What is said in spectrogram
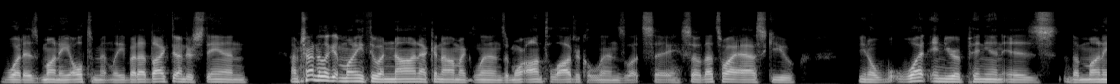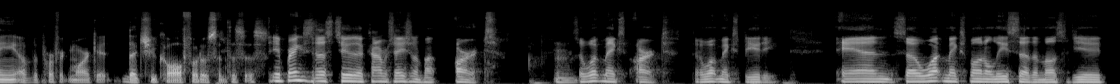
what is money ultimately? But I'd like to understand. I'm trying to look at money through a non-economic lens, a more ontological lens, let's say. So that's why I ask you, you know, what in your opinion is the money of the perfect market that you call photosynthesis? It brings us to the conversation about art. Mm-hmm. So what makes art? And what makes beauty? And so what makes Mona Lisa the most viewed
